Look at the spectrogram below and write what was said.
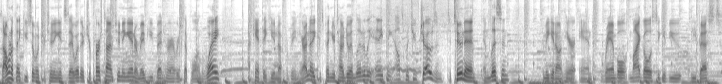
So I want to thank you so much for tuning in today, whether it's your first time tuning in or maybe you've been here every step along the way. Can't thank you enough for being here. I know you could spend your time doing literally anything else, but you've chosen to tune in and listen to me get on here and ramble. My goal is to give you the best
